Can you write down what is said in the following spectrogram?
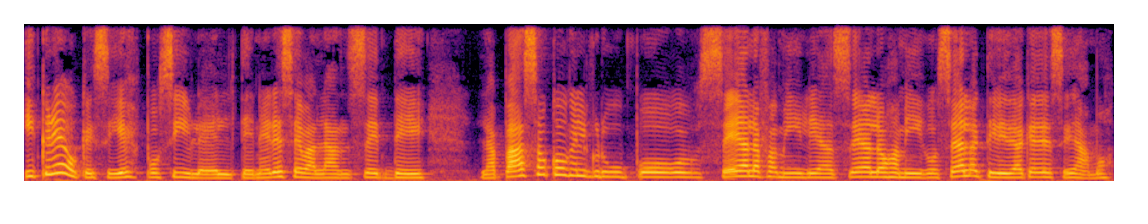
Y creo que sí es posible el tener ese balance de la paso con el grupo, sea la familia, sea los amigos, sea la actividad que deseamos,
